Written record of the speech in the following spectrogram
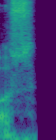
Durante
